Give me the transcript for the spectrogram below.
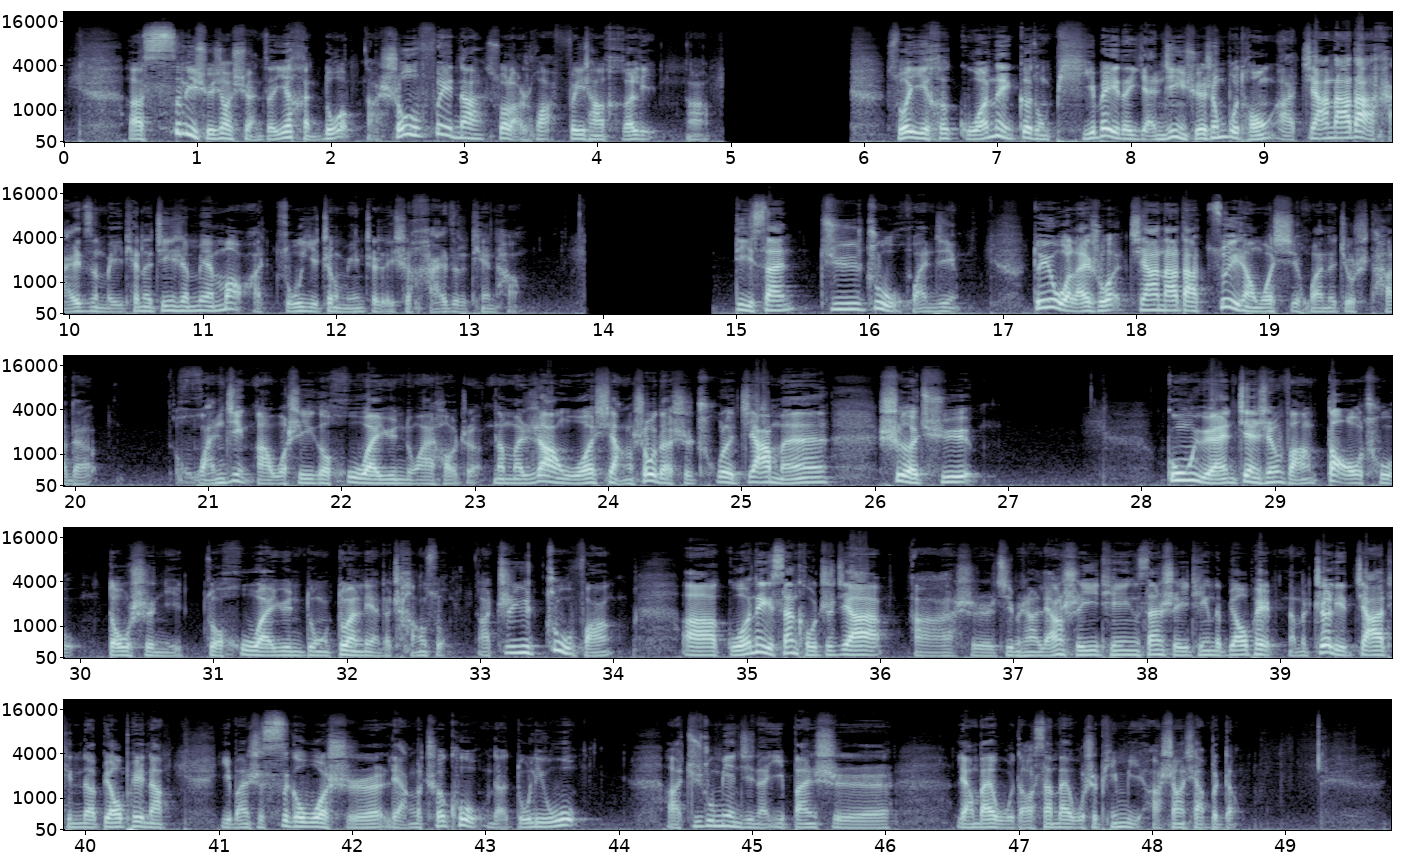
啊，私立学校选择也很多啊，收费呢说老实话非常合理啊。所以和国内各种疲惫的眼镜学生不同啊，加拿大孩子每天的精神面貌啊，足以证明这里是孩子的天堂。第三，居住环境，对于我来说，加拿大最让我喜欢的就是它的环境啊！我是一个户外运动爱好者，那么让我享受的是，除了家门、社区、公园、健身房，到处都是你做户外运动锻炼的场所啊。至于住房啊，国内三口之家啊是基本上两室一厅、三室一厅的标配，那么这里家庭的标配呢，一般是四个卧室、两个车库的独立屋啊，居住面积呢一般是。两百五到三百五十平米啊，上下不等。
